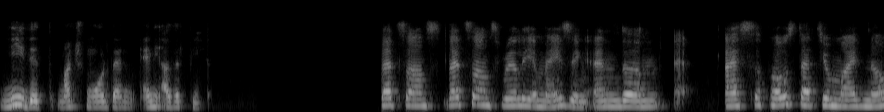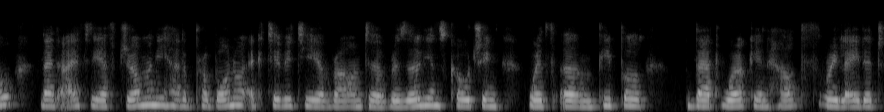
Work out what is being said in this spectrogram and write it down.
need it much more than any other people. That sounds that sounds really amazing, and um, I suppose that you might know that ICF Germany had a pro bono activity around uh, resilience coaching with um, people that work in health-related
